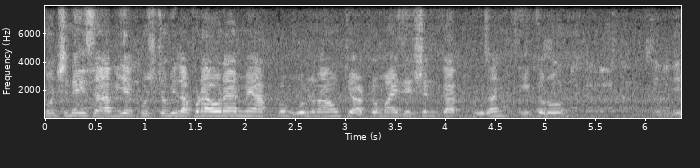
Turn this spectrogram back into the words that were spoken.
कुछ नहीं साहब ये कुछ तो भी लफड़ा हो रहा है। मैं आपको बोल रहा हूँ कि ऑटोमाइजेशन का तुरंत ये करो। ये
